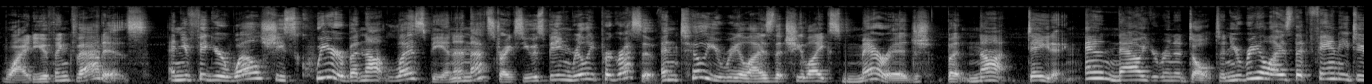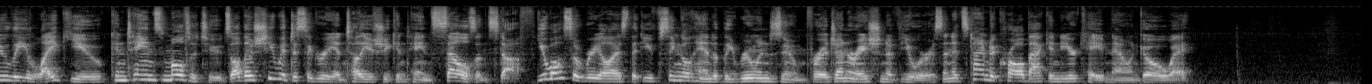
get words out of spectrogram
Why do you think that is? And you figure, well, she's queer but not lesbian, and that strikes you as being really progressive. Until you realize that she likes marriage but not dating. And now you're an adult, and you realize that Fannee Doolee, like you, contains multitudes, although she would disagree and tell you she contains cells and stuff. You also realize that you've single-handedly ruined Zoom for a generation of viewers, and it's time to crawl back into your cave now and go away.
